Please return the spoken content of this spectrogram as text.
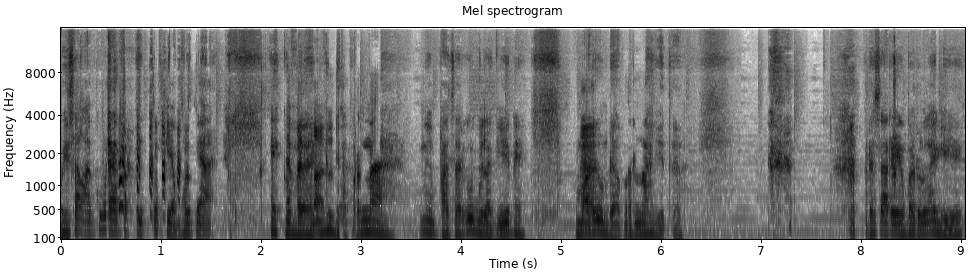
Misal aku repetitif ya maksudnya. Eh gombal ini udah pernah. Nih pacarku bilang gini. Kemarin udah pernah gitu. Terus hari yang baru lagi.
